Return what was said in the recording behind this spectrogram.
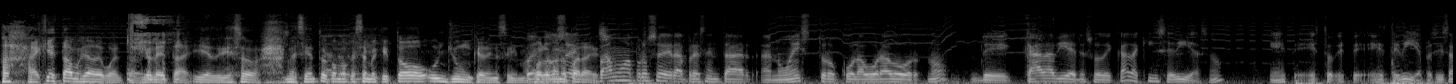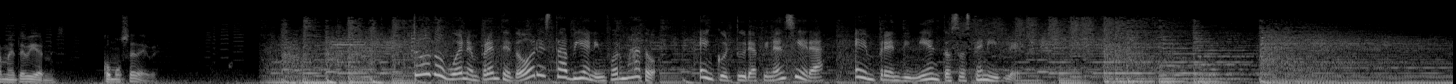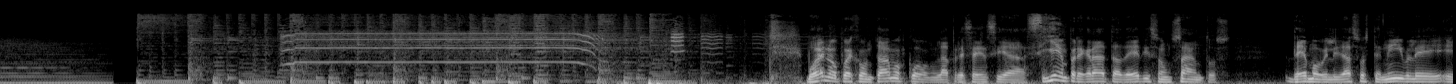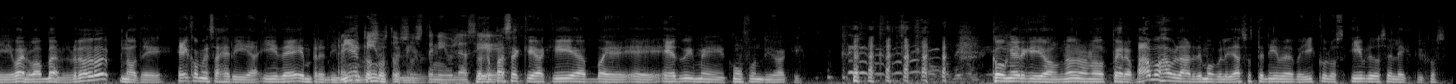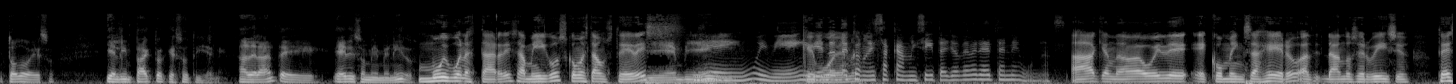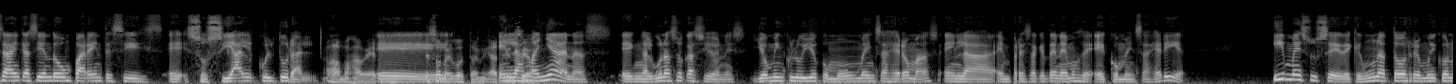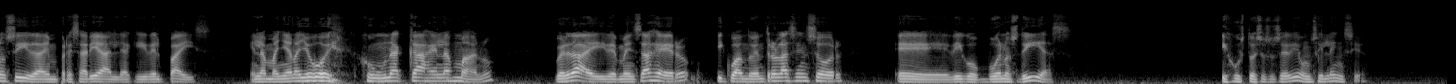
ah, aquí estamos ya de vuelta, Violeta y Edu, eso me siento como que se me quitó un yunque de encima, Pues por lo menos para eso. Vamos a proceder a presentar a nuestro colaborador, ¿no? De cada viernes o de cada 15 días, ¿no? En este, esto, este, este día, precisamente viernes, como se debe. Todo buen emprendedor está bien informado. En Cultura Financiera, Emprendimiento Sostenible. Bueno, pues contamos con la presencia siempre grata de Edison Santos de movilidad sostenible, eh, bueno, bueno, no, de ecomensajería y de emprendimiento, Emprendimiento sostenible. sostenible, así Lo que es. pasa es que aquí eh, eh, Edwin me confundió aquí. con el guion. No, no, no, pero vamos a hablar de movilidad sostenible de vehículos híbridos eléctricos y todo eso y el impacto que eso tiene. Adelante, Edison, bienvenido. Muy buenas tardes, amigos. ¿Cómo están ustedes? Bien, Bien, muy bien. Qué viéndote bueno. con esa camisita, yo debería tener unas. Ah, que andaba hoy de ecomensajero a- dando servicios. Ustedes saben que haciendo un paréntesis eh, social cultural. Vamos a ver. eh, eso me gusta a mí. En las Atención. mañanas, en algunas ocasiones, yo me incluyo como un mensajero más en la empresa que tenemos de ecomensajería. Y me sucede que en una torre muy conocida, empresarial de aquí del país, en la mañana yo voy con una caja en las manos, ¿verdad? Y de mensajero, y cuando entro al ascensor, eh, digo, buenos días. Y justo eso sucedió, un silencio.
